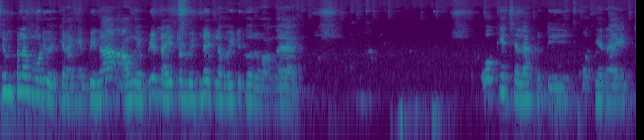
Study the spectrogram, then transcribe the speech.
சிம்பிளா மூடி வைக்கிறாங்க. எப்படின்னா அவங்க எப்படியும் நைட்ல மிட் நைட்ல வீட்டுக்கு வருவாங்க. ஓகே செல்லாக்குட்டி. ஓகே ரைட்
